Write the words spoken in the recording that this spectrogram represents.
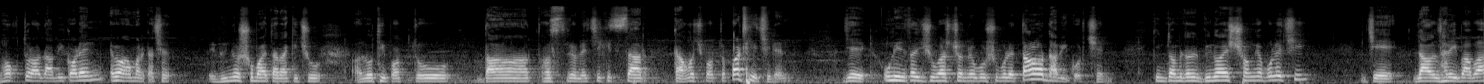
ভক্তরা দাবি করেন এবং আমার কাছে বিভিন্ন সময় তারা কিছু নথিপত্র, দাঁত হসপিটালে চিকিৎসার কাগজপত্র পাঠিয়েছিলেন যে উনি নেতাজি সুভাষচন্দ্র বসু বলে তারা দাবি করছেন। কিন্তু আমি তাদের বিনয়ের সঙ্গে বলেছি যে লালধারী বাবা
